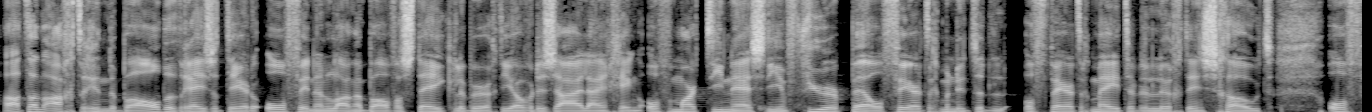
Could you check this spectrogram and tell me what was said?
had dan achterin de bal. Dat resulteerde of in een lange bal van Stekelenburg die over de zijlijn ging. Of Martinez die een vuurpijl 40, minuten of 40 meter de lucht in schoot. Of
